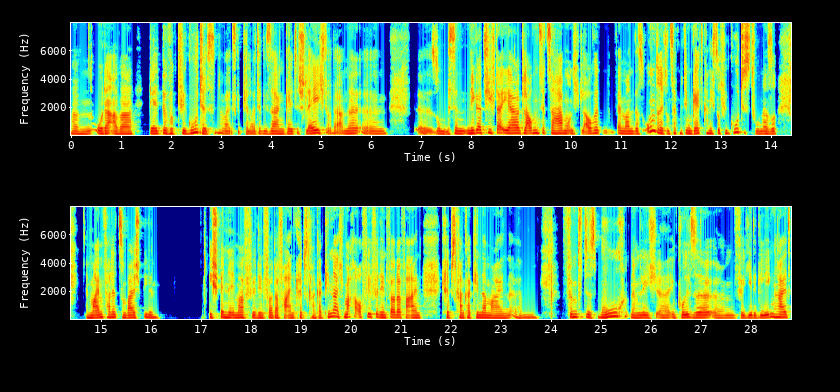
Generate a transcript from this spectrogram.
Ähm, oder aber Geld bewirkt viel Gutes, ne? weil es gibt ja Leute, die sagen, Geld ist schlecht oder ne, äh, äh, so ein bisschen negativ da eher Glaubenssätze haben. Und ich glaube, wenn man das umdreht und sagt, mit dem Geld kann ich so viel Gutes tun. Also in meinem Falle zum Beispiel, ich spende immer für den Förderverein Krebskranker Kinder. Ich mache auch viel für den Förderverein Krebskranker Kinder. Mein ähm, fünftes Buch, nämlich äh, Impulse äh, für jede Gelegenheit.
